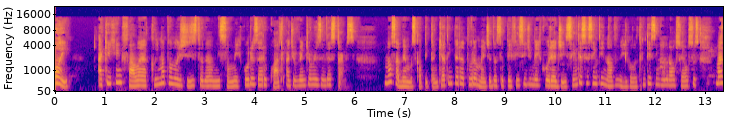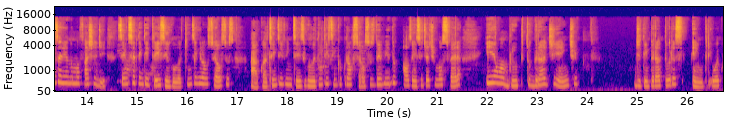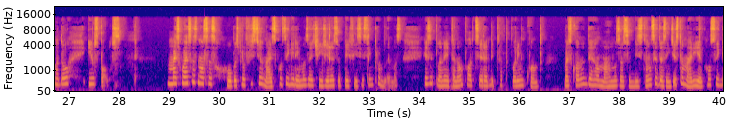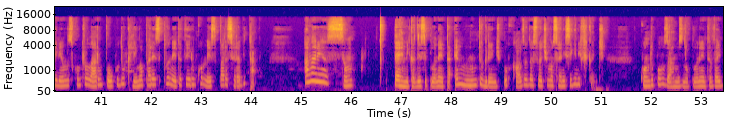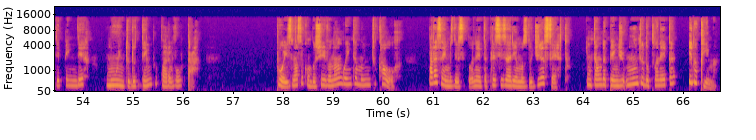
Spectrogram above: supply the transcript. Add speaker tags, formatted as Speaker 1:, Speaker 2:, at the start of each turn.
Speaker 1: Oi, aqui quem fala é a climatologista da missão Mercúrio 04 Adventures in the Stars. Nós sabemos, capitã, que a temperatura média da superfície de Mercúrio é de 169,35 graus Celsius, mas varia numa faixa de 173,15 graus Celsius a 426,35 graus Celsius devido à ausência de atmosfera e a um abrupto gradiente de temperaturas entre o Equador e os polos. Mas com essas nossas roupas profissionais conseguiremos atingir a superfície sem problemas. Esse planeta não pode ser habitado por enquanto, mas quando derramarmos a substância da cientista Maria, conseguiremos controlar um pouco do clima para esse planeta ter um começo para ser habitado. A variação térmica desse planeta é muito grande por causa da sua atmosfera insignificante. Quando pousarmos no planeta, vai depender muito do tempo para voltar pois nosso combustível não aguenta muito calor. Para sairmos desse planeta, precisaríamos do dia certo, então depende muito do planeta e do clima.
